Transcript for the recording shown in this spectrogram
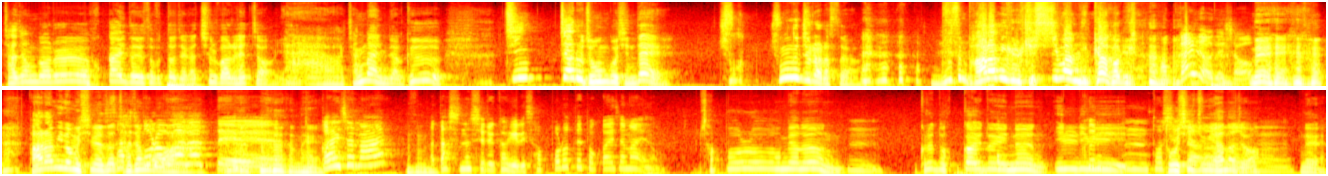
자전거를 홋카이도에서부터 제가 출발을 했죠. 야 장난 아닙니다. 그 진짜로 좋은 곳인데 죽 죽는 줄 알았어요. 무슨 바람이 그렇게 심합니까 거기는? 北海道でしょ 네 바람이 너무 심해서 札 자전거 幌はだ 와 ってね都会じゃない、私の知る限り札幌って都会じゃないの 삿포로면은 うん。 그래도 홋카이도에 있는 1, 2위 음, 도시죠. 도시 중에 하나죠. 음. 네.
